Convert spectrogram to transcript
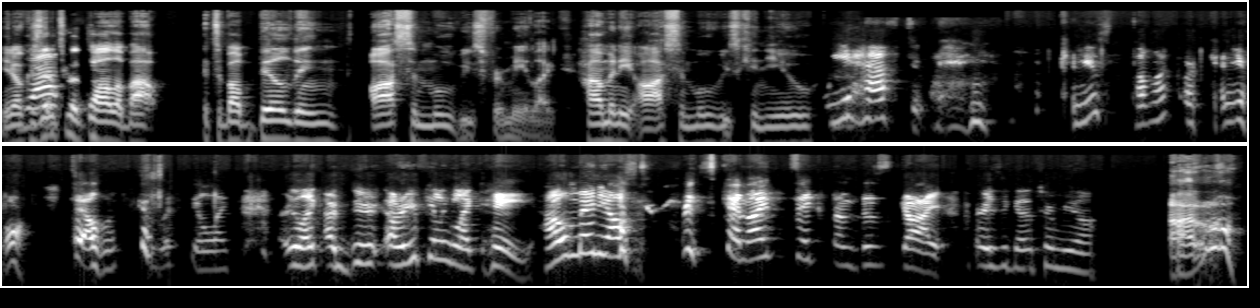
You know, because Yeah. that's what it's all about. It's about building awesome movies for me. Like, how many awesome movies can you? we have to. can you stomach or can you tell? Because I feel like, like, are, you- are you feeling like, hey, how many Oscars can I take from this guy, or is he gonna turn me off? I don't know.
